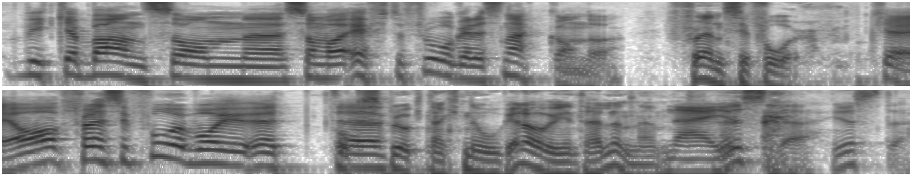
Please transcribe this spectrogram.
vilka band som, eh, som var efterfrågade snack om då? Frenzy 4. Okej, ja, Frenzy 4 var ju ett... Och eh, Spruckna knogar har vi ju inte heller nämnt. Nej, just det, just det.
